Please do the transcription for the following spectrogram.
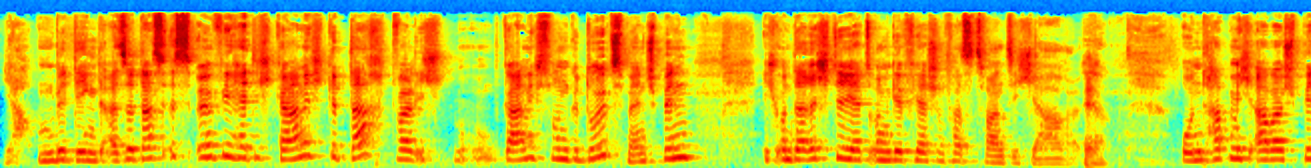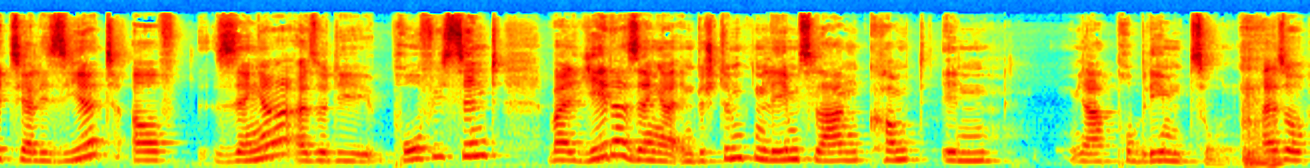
Ja, unbedingt. Also das ist irgendwie, hätte ich gar nicht gedacht, weil ich gar nicht so ein Geduldsmensch bin. Ich unterrichte jetzt ungefähr schon fast 20 Jahre. Ja. Und habe mich aber spezialisiert auf Sänger, also die Profis sind, weil jeder Sänger in bestimmten Lebenslagen kommt in ja, Problemzonen. Also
